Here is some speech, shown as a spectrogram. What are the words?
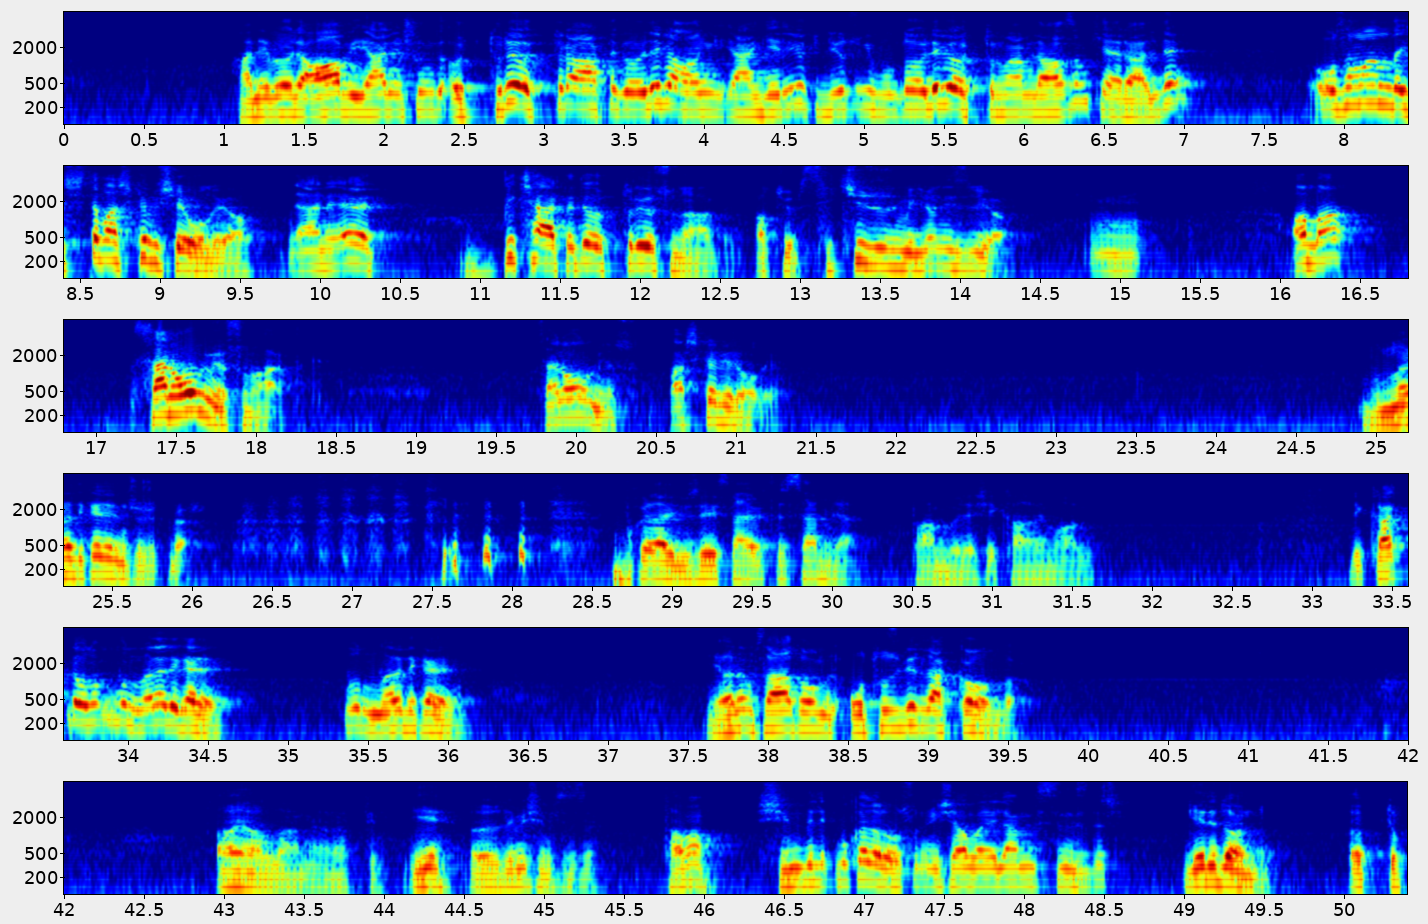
Hani böyle abi yani çünkü öttüre öttüre artık öyle bir an yani geliyor ki diyorsun ki burada öyle bir öttürmem lazım ki herhalde. O zaman da işte başka bir şey oluyor. Yani evet bir kertede öttürüyorsun abi. Atıyorum 800 milyon izliyor. Hmm. Ama sen olmuyorsun artık. Sen olmuyorsun. Başka biri oluyor. Bunlara dikkat edin çocuklar. Bu kadar yüzeysel bitirsem ya. Tam böyle şey kahve mavi. Dikkatli olun bunlara dikkat edin. Bunlara dikkat edin. Yarım saat olmuş. 31 dakika oldu. Ay Allah'ım ya Rabbim. İyi özlemişim sizi. Tamam. Şimdilik bu kadar olsun. İnşallah eğlenmişsinizdir. Geri döndüm. Öptüm.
